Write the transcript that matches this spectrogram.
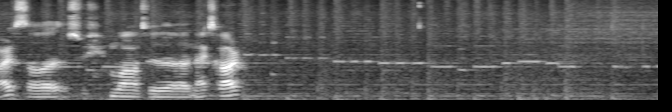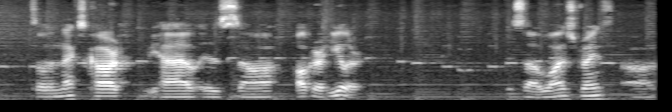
Alright, so let's move on to the next card? So the next card we have is uh, Havekar Healer. It's uh, one strength. Uh,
